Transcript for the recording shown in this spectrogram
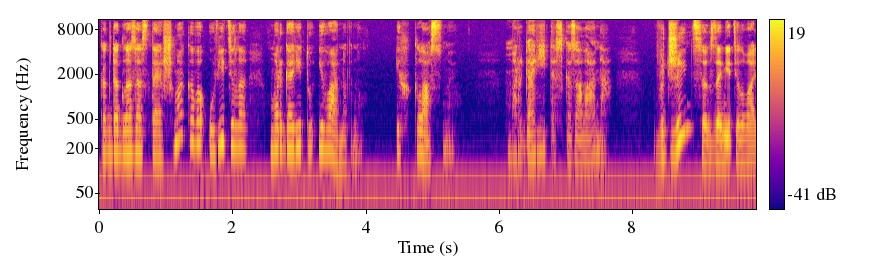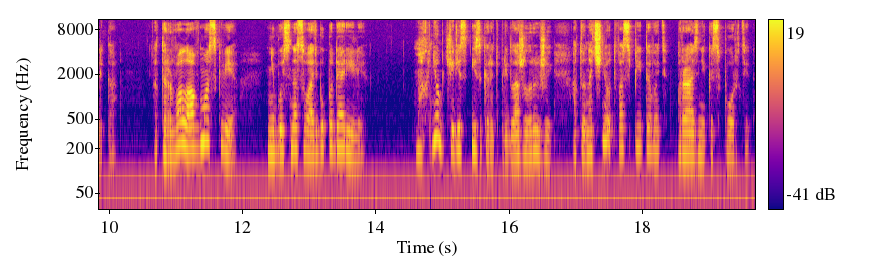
когда глазастая Шмакова увидела Маргариту Ивановну, их классную. «Маргарита», — сказала она. «В джинсах», — заметил Валька. «Оторвала в Москве». Небось, на свадьбу подарили. «Махнем через изгородь», — предложил Рыжий, «а то начнет воспитывать, праздник испортит».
